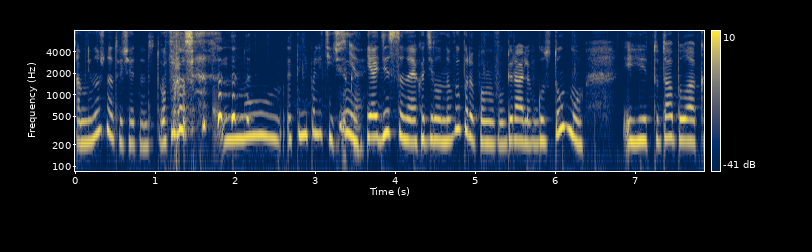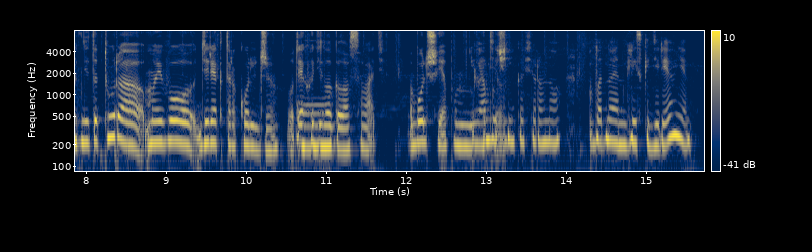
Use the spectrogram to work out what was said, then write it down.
А мне нужно отвечать на этот вопрос? Ну, это не политическое. Нет, я единственная ходила на выборы, по-моему, выбирали в Госдуму, и туда была кандидатура моего директора колледжа. Вот я О. ходила голосовать. А больше я, по-моему, не ходила. Необычненько все равно. В одной английской деревне э,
